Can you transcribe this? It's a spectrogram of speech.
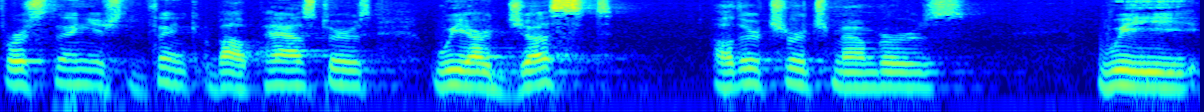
First thing you should think about pastors we are just other church members. We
